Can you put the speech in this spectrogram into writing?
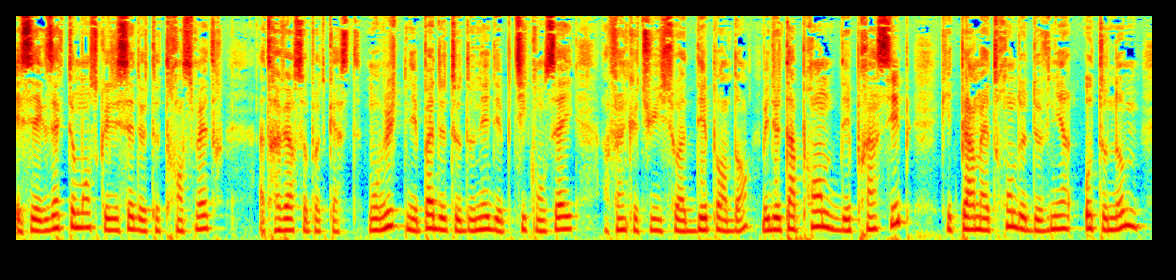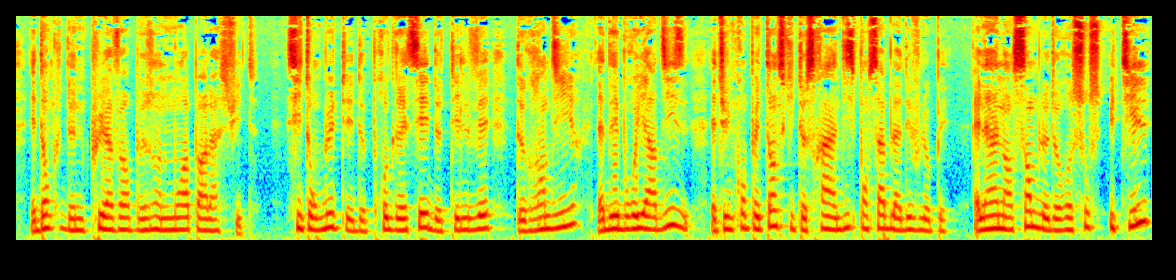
Et c'est exactement ce que j'essaie de te transmettre à travers ce podcast. Mon but n'est pas de te donner des petits conseils afin que tu y sois dépendant, mais de t'apprendre des principes qui te permettront de devenir autonome et donc de ne plus avoir besoin de moi par la suite. Si ton but est de progresser, de t'élever, de grandir, la débrouillardise est une compétence qui te sera indispensable à développer. Elle est un ensemble de ressources utiles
